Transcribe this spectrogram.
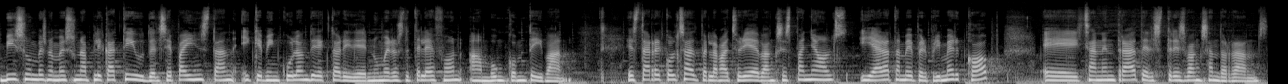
Visum és només un aplicatiu del SEPA Instant i que vincula un directori de números de telèfon amb un compte IBAN. Està recolzat per la majoria de bancs espanyols i ara també per primer cop eh, s'han entrat els tres bancs andorrans.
